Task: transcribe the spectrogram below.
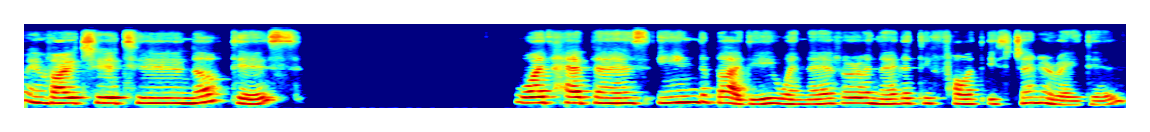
We invite you to notice what happens in the body whenever a negative thought is generated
